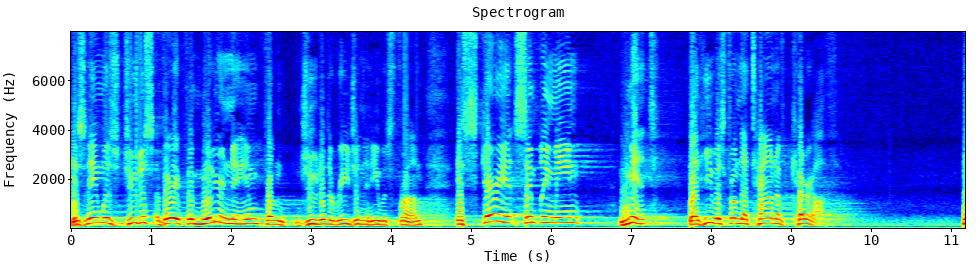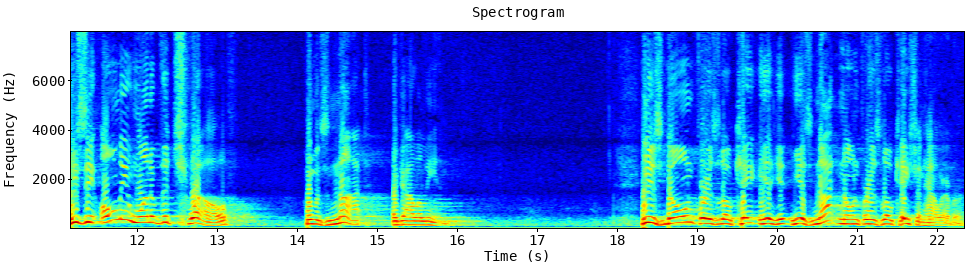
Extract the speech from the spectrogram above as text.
His name was Judas, a very familiar name from Judah, the region that he was from. Iscariot simply mean, meant that he was from the town of Kerioth. He's the only one of the twelve who was not a Galilean. He is known for his location. He, is not known for his location, however.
